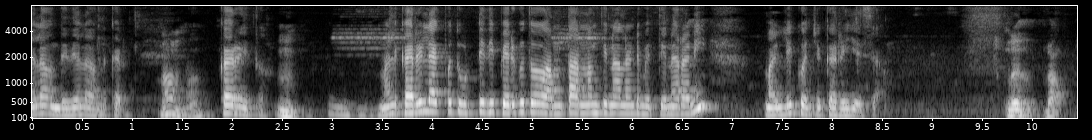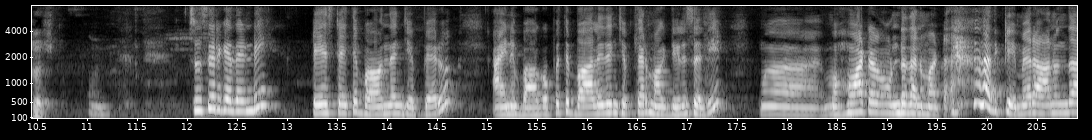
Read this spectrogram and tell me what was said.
ఎలా ఉంది? ఇది ఎలా ఉంది కర్రీ. కర్రీతో? మళ్ళీ కర్రీ లేకపోతే ఉట్టిది పెరుగుతో అంత అన్నం తినాలంటే మీరు తినారని మళ్ళీ కొంచెం కర్రీ చేసా చూసారు కదండి? టేస్ట్ అయితే బాగుందని చెప్పారు. ఆయన బాగోకపోతే బాగాలేదని చెప్తారు మాకు తెలుసు అది మొహమాట ఉండదనమాట అది కెమెరా ఆన్ ఉందా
